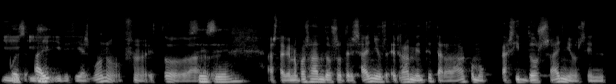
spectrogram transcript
y, pues y, decías, bueno, esto hasta que no pasaban dos o tres años, eh, realmente tardaba como casi dos años en,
